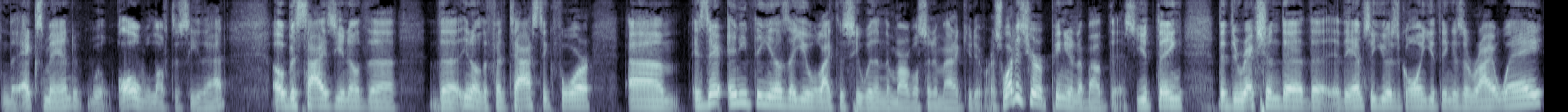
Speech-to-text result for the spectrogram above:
the, the X Men, we'll all would love to see that. Oh, besides, you know, the the you know the Fantastic Four. Um, is there anything else that you would like to see within the Marvel Cinematic Universe? What is your opinion about this? You think the direction the the, the MCU is going, you think is the right way,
